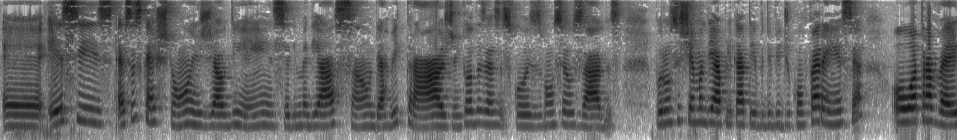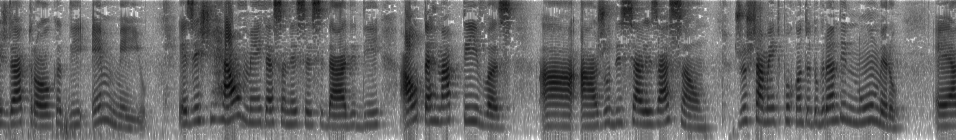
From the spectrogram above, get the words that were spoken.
É, esses, essas questões de audiência, de mediação, de arbitragem, todas essas coisas vão ser usadas por um sistema de aplicativo de videoconferência ou através da troca de e-mail. Existe realmente essa necessidade de alternativas à, à judicialização justamente por conta do grande número é,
